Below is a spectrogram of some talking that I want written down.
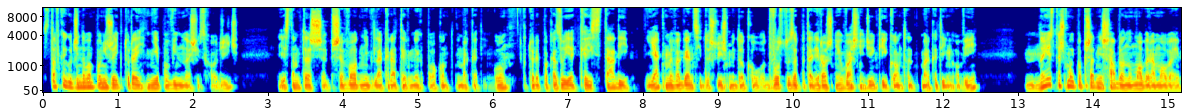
stawkę godzinową, poniżej której nie powinno się schodzić. Jest tam też przewodnik dla kreatywnych po content marketingu, który pokazuje case study, jak my w agencji doszliśmy do około 200 zapytań rocznie właśnie dzięki content marketingowi. No jest też mój poprzedni szablon umowy ramowej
